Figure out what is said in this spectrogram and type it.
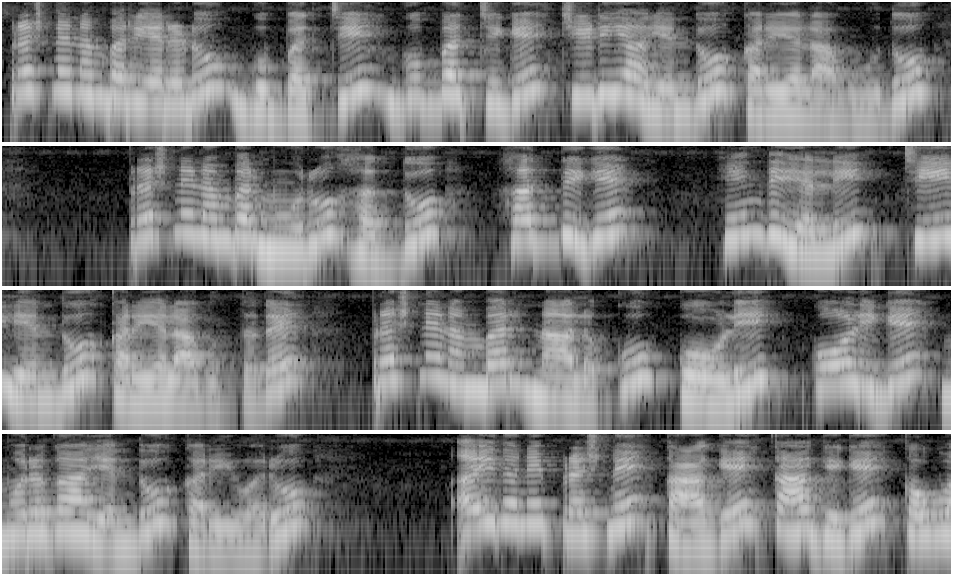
ಪ್ರಶ್ನೆ ನಂಬರ್ ಎರಡು, ಗುಬ್ಬಚ್ಚಿ. ಗುಬ್ಬಚ್ಚಿಗೆ ಚಿಡಿಯ ಎಂದು ಕರೆಯಲಾಗುವುದು. ಪ್ರಶ್ನೆ ನಂಬರ್ ಮೂರು, ಹದ್ದು. ಹದ್ದಿಗೆ ಹಿಂದಿಯಲ್ಲಿ ಚೀಲ್ ಎಂದು ಕರೆಯಲಾಗುತ್ತದೆ. ಪ್ರಶ್ನೆ ನಂಬರ್ ನಾಲ್ಕು, ಕೋಳಿ. ಕೋಳಿಗೆ ಮುರುಗ ಎಂದು ಕರೆಯುವರು. ಐದನೇ ಪ್ರಶ್ನೆ, ಕಾಗೆ. ಕಾಗೆಗೆ ಕವ್ವ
